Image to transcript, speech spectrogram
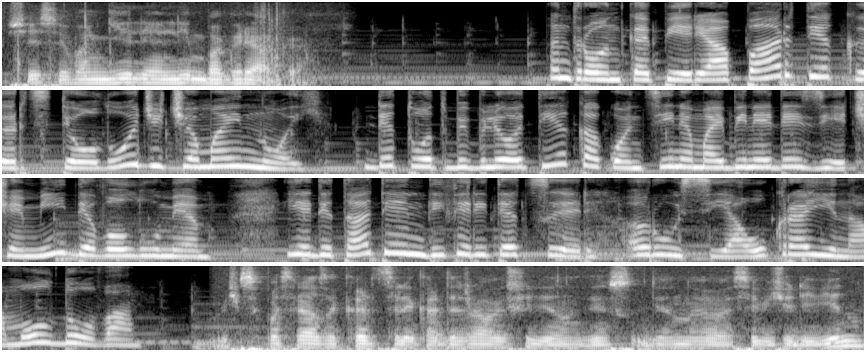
și este Evanghelia în limba greacă. Într-o încăpere aparte, cărți teologice mai noi. De tot, biblioteca conține mai bine de 10.000 de volume, editate în diferite țări, Rusia, Ucraina, Moldova. Deci se păstrează cărțile care deja au ieșit din, din, din uh, serviciu divin uh,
